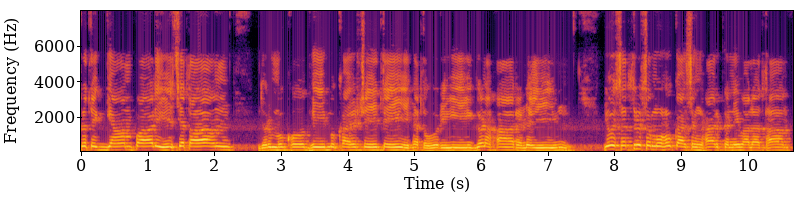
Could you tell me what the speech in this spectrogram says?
प्रतिज्ञा पाड़ीष्यता दुर्मुखो भी मुख शेते हतोरी गणहार जो शत्रु समूहों का संहार करने वाला था,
